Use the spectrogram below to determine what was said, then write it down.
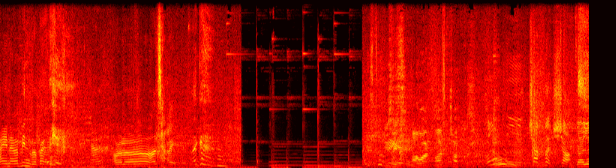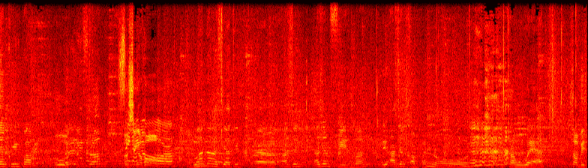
I ain't never been to Bali. Oh no no no, no, I'll tell you. Our hot chocolate. Oh, chocolate shop. Italian cream puff. Where are you from? oh, Singapore. One Asiatic, uh, Asian, Asian firma, the Asian company. No. from where? Southeast.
